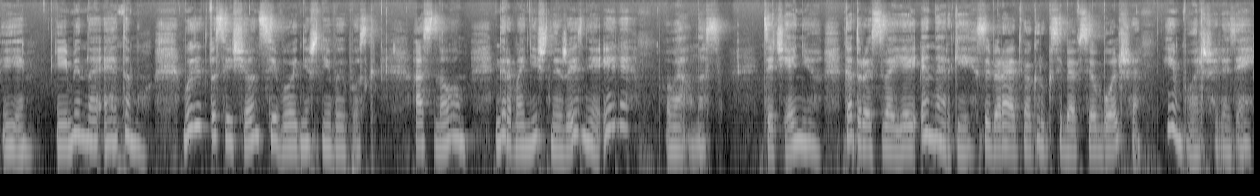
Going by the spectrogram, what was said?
И именно этому будет посвящен сегодняшний выпуск – основам гармоничной жизни или wellness – течению, которое своей энергией собирает вокруг себя все больше и больше людей.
